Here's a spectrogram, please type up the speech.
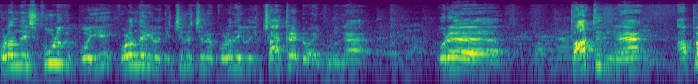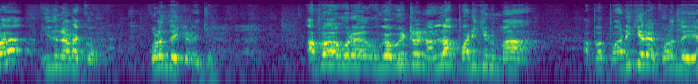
குழந்தை ஸ்கூலுக்கு போய் குழந்தைகளுக்கு சின்ன சின்ன குழந்தைகளுக்கு சாக்லேட் வாங்கி கொடுங்க. ஒரு பார்த்துக்குங்க. அப்போ இது நடக்கும். குழந்தை கிடைக்கும். அப்போ ஒரு உங்கள் வீட்டில் நல்லா படிக்கணுமா? அப்போ படிக்கிற குழந்தைய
